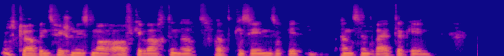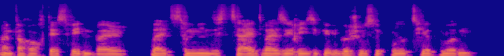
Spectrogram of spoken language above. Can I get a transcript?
ich glaube, inzwischen ist man auch aufgewacht und hat, hat gesehen, so kann es nicht weitergehen. Einfach auch deswegen, weil weil zumindest zeitweise riesige Überschüsse produziert wurden.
